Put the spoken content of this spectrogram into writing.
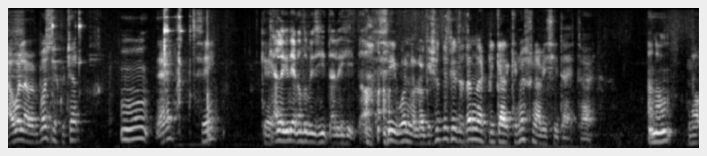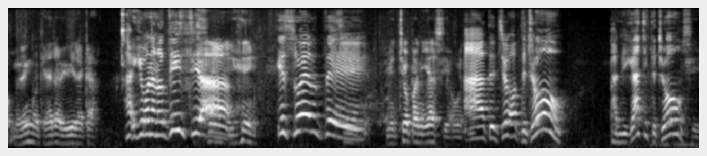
abuela, ¿me puedes escuchar? Mm, ¿Eh? ¿Sí? ¿Qué? Qué alegría con tu visita, lejito. Sí, bueno, lo que yo te estoy tratando de explicar, que no es una visita esto, ¿eh? ¿Ah, no? No, me vengo a quedar a vivir acá. ¡Ay, qué buena noticia! Sí. ¡Qué suerte! Me echó Panigasi, abuela. Ah, ¿te echó? ¿Te echó? ¿Panigasti te echó? Sí.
